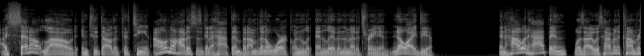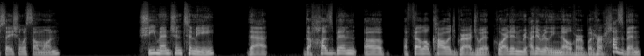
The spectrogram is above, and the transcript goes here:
I said out loud in 2015, I don't know how this is going to happen, but I'm going to work on, and live in the Mediterranean. No idea. And how it happened was I was having a conversation with someone. She mentioned to me that the husband of a fellow college graduate who I didn't, re- I didn't really know her, but her husband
